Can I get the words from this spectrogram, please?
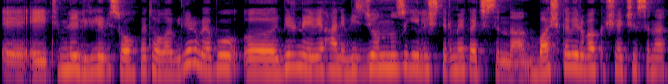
eğitimle ilgili bir sohbet olabilir ve bu e, bir nevi hani vizyonunuzu geliştirmek açısından, başka bir bakış açısını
